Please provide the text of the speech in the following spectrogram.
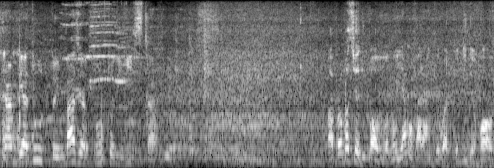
cambia tutto in base al punto di vista. A proposito di POV, vogliamo fare anche qualche video POV?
